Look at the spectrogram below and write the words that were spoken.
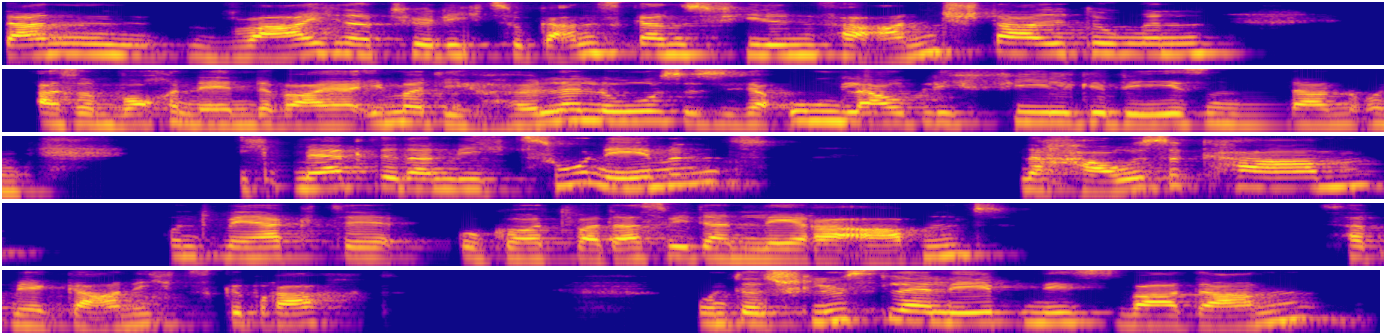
Dann war ich natürlich zu ganz, ganz vielen Veranstaltungen. Also am Wochenende war ja immer die Hölle los. Es ist ja unglaublich viel gewesen dann. Und ich merkte dann, wie ich zunehmend nach Hause kam und merkte, oh Gott, war das wieder ein leerer Abend. Es hat mir gar nichts gebracht. Und das Schlüsselerlebnis war dann,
